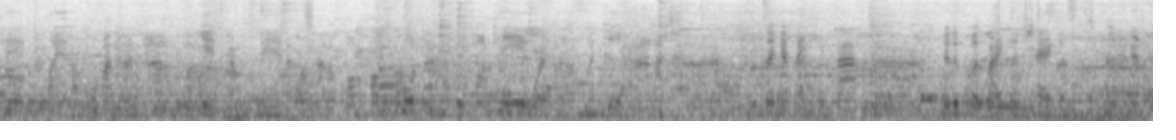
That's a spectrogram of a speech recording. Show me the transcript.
เฟ่ด้วยแล้วก็มาทานข้าวมื้อเย็นกับแม่นะคะแล้วก็ขอบคุณทุกคนที่อวยพรวันเกิดมานะคะเจอกันใหม่คลิปหน้าค่ะอย่าลืมกดไลค์กดแชร์กด subscribe ด้วยนะคะบ๊ายบาย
